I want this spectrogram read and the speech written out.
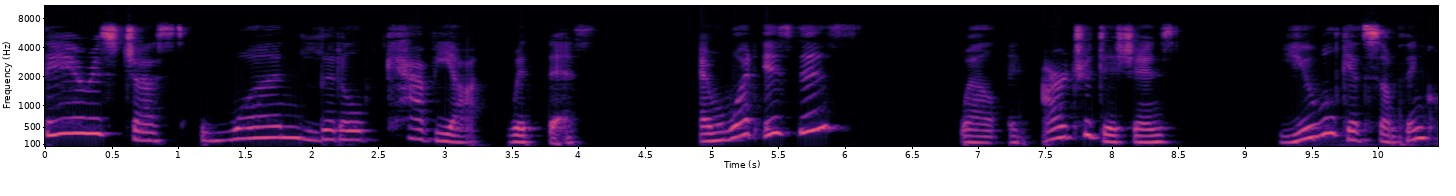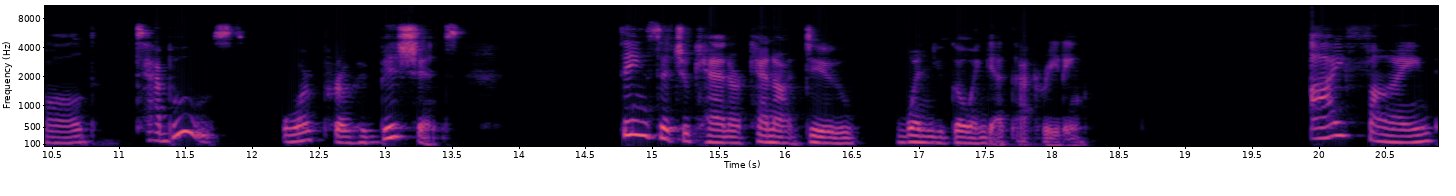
There is just one little caveat with this. And what is this? Well, in our traditions, you will get something called taboos or prohibitions things that you can or cannot do when you go and get that reading. I find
